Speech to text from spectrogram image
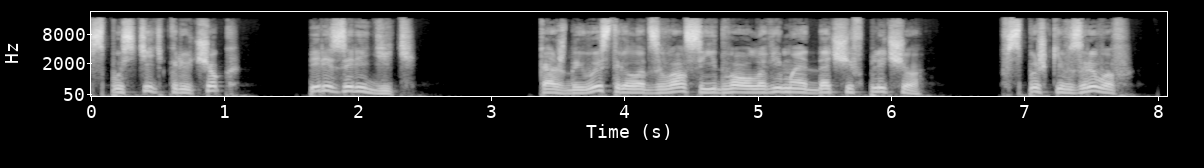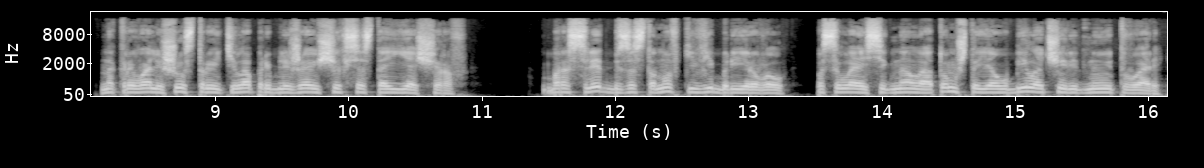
спустить крючок, перезарядить. Каждый выстрел отзывался едва уловимой отдачей в плечо. Вспышки взрывов накрывали шустрые тела приближающихся стай ящеров. Браслет без остановки вибрировал, посылая сигналы о том, что я убил очередную тварь.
